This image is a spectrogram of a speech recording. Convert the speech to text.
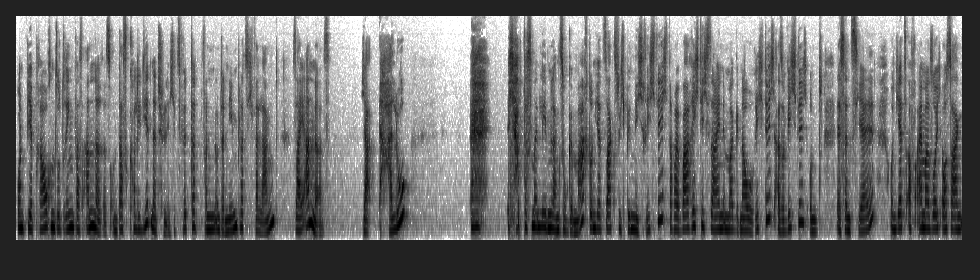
Und wir brauchen so dringend was anderes. Und das kollidiert natürlich. Jetzt wird das von den Unternehmen plötzlich verlangt, sei anders. Ja, hallo? Ich habe das mein Leben lang so gemacht und jetzt sagst du, ich bin nicht richtig. Dabei war richtig sein immer genau richtig, also wichtig und essentiell. Und jetzt auf einmal soll ich auch sagen,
